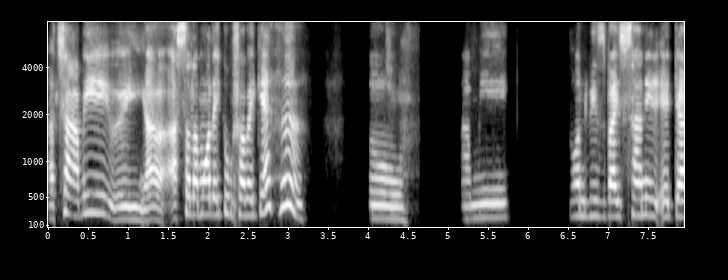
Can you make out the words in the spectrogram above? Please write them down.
আচ্ছা আমি ওই আসসালামু আলাইকুম সবাইকে হ্যাঁ? তো আমি তনবিজ বাই সানির এটা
